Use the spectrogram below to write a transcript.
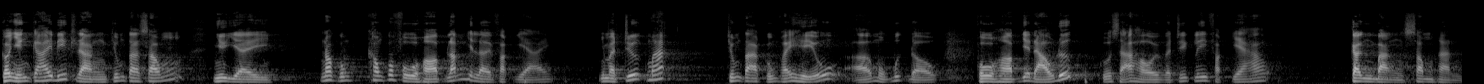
Có những cái biết rằng chúng ta sống như vậy, nó cũng không có phù hợp lắm với lời phật dạy. Nhưng mà trước mắt, chúng ta cũng phải hiểu ở một mức độ phù hợp với đạo đức của xã hội và triết lý phật giáo. Cân bằng song hành.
